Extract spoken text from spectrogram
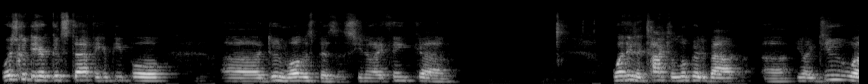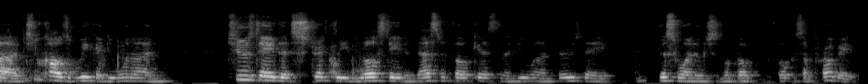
Always good to hear good stuff. I hear people uh, doing wellness business. You know, I think uh, one thing I talked a little bit about. Uh, you know, I do uh, two calls a week. I do one on Tuesday that's strictly real estate investment focused, and I do one on Thursday. This one, which is more focused on probate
